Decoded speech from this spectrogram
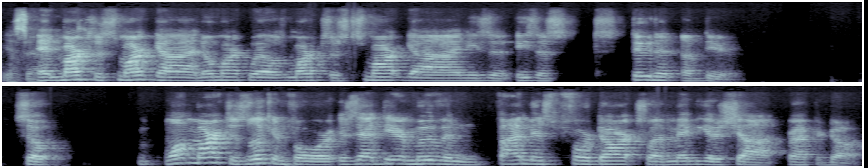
Yes, sir. And Mark's a smart guy. I know Mark Wells. Mark's a smart guy, and he's a he's a student of deer. So what Mark is looking for is that deer moving five minutes before dark, so I maybe get a shot right after dark.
